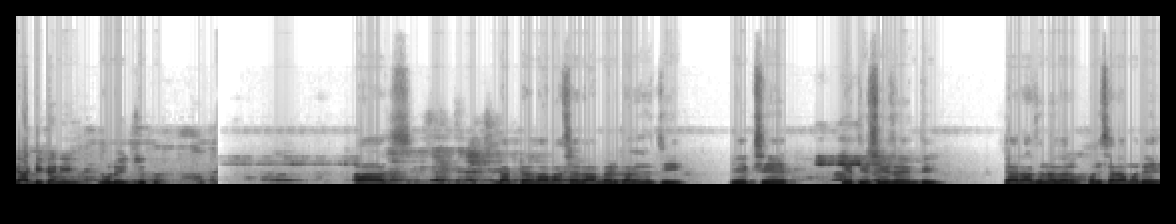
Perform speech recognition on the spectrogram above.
या ठिकाणी बोलू इच्छितो. आज डॉक्टर बाबासाहेब आंबेडकरांची एकशे तेहतीसवी जयंती या राजनगर परिसरामध्ये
